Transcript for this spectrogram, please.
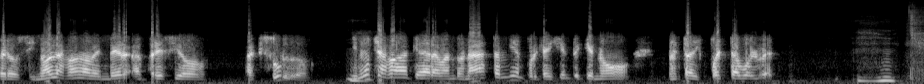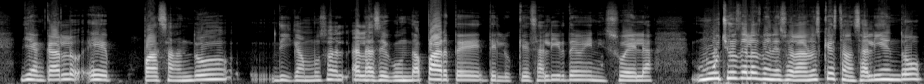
pero si no las van a vender a precio absurdo. Y muchas van a quedar abandonadas también porque hay gente que no, no está dispuesta a volver. Giancarlo, eh, pasando, digamos, a, la segunda parte de, lo que es salir de Venezuela, muchos de los venezolanos que están saliendo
